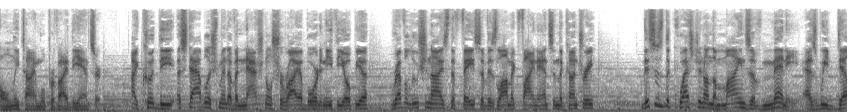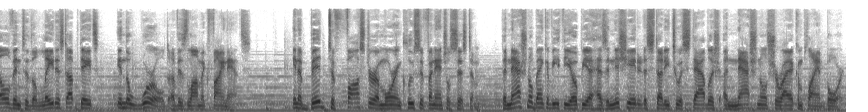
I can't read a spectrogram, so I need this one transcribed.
Only time will provide the answer. I could the establishment of a national Sharia board in Ethiopia revolutionize the face of Islamic finance in the country? This is the question on the minds of many as we delve into the latest updates in the world of Islamic finance. In a bid to foster a more inclusive financial system, the National Bank of Ethiopia has initiated a study to establish a national Sharia-compliant board.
